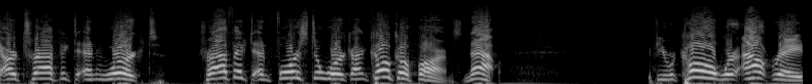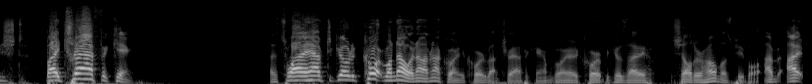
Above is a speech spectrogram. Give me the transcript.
are trafficked and worked, trafficked and forced to work on cocoa farms. Now, if you recall, we're outraged by trafficking. That's why I have to go to court. Well, no, no, I'm not going to court about trafficking. I'm going to court because I shelter homeless people. I'm, I,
